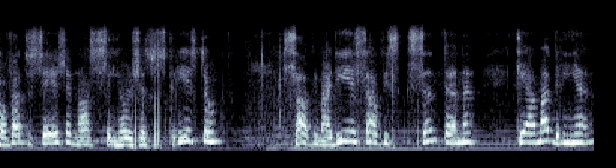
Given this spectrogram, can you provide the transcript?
Louvado seja nosso Senhor Jesus Cristo. Salve Maria, salve Santana, que é a madrinha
